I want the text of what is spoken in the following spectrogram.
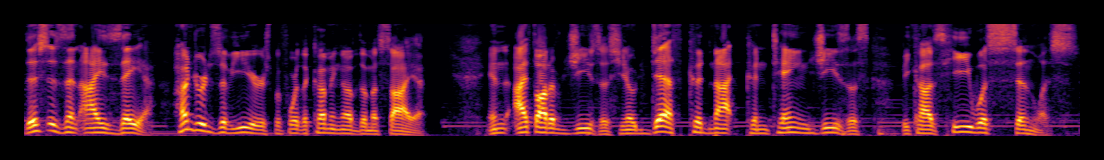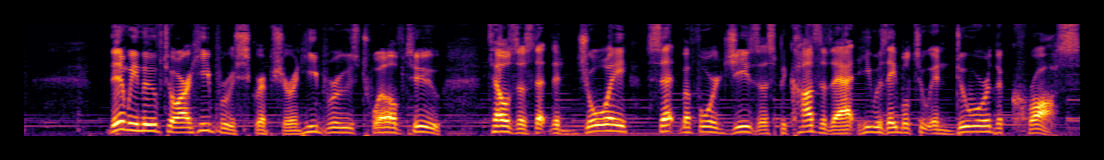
this is in Isaiah, hundreds of years before the coming of the Messiah. And I thought of Jesus. You know, death could not contain Jesus because he was sinless. Then we move to our Hebrew scripture, and Hebrews 12 2 tells us that the joy set before Jesus, because of that, he was able to endure the cross,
